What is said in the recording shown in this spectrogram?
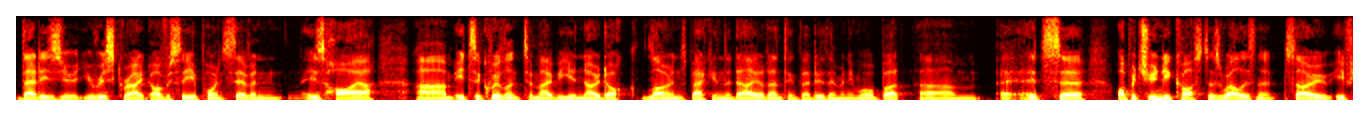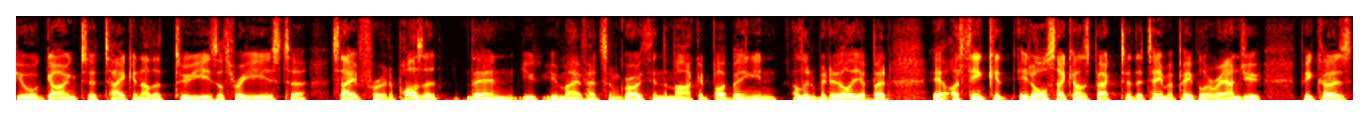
that is your, your risk rate. Obviously, your 0.7 is higher. Um, it's equivalent to maybe your no doc loans back in the day. I don't think they do them anymore, but um, uh, it's a opportunity cost as well, isn't it? So if you're going to take another two years or three years to save for a deposit, then you, you may have had some growth in the market by being in a little bit earlier. But I think it, it also comes back to the team of people around you because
